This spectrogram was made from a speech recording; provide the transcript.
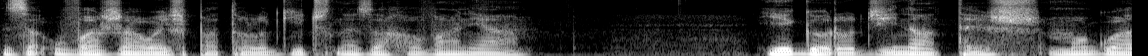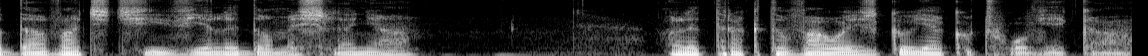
Zauważałeś patologiczne zachowania. Jego rodzina też mogła dawać ci wiele do myślenia, ale traktowałeś go jako człowieka,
